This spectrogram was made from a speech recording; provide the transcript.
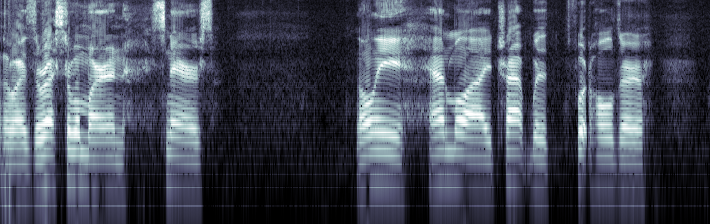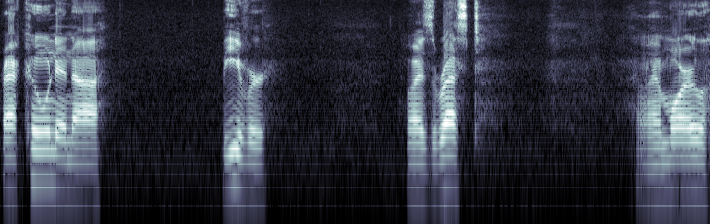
Otherwise, the rest of them are in snares. The only animal I trap with footholds are raccoon and uh, beaver. Otherwise, the rest, I'm more,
